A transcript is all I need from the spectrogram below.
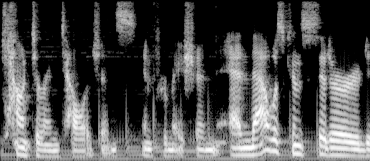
counterintelligence information. And that was considered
